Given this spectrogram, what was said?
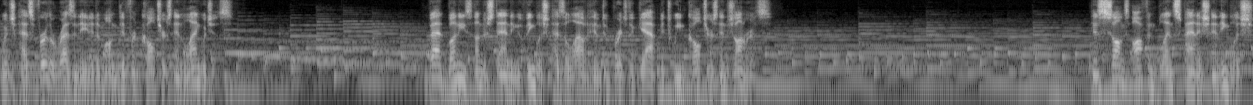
which has further resonated among different cultures and languages. Bad Bunny's understanding of English has allowed him to bridge the gap between cultures and genres. His songs often blend Spanish and English,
